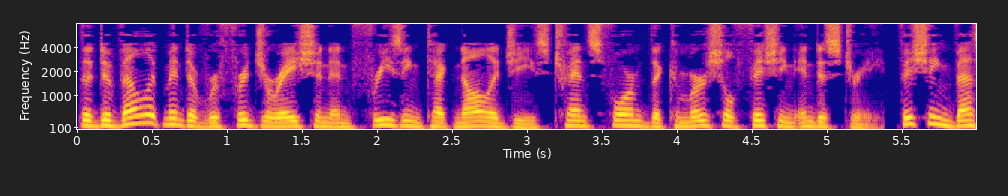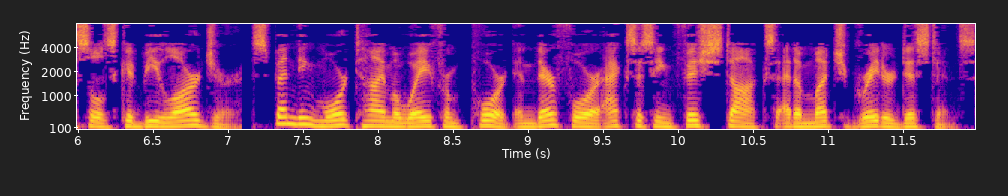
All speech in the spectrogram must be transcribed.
The development of refrigeration and freezing technologies transformed the commercial fishing industry. Fishing vessels could be larger, spending more time away from port and therefore accessing fish stocks at a much greater distance.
